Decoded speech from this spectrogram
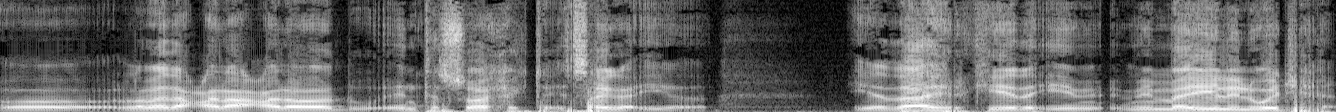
oo labada calaacalood inta soo xigta isaga iyo iyo daahirkeeda iyo min mayili lwajha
